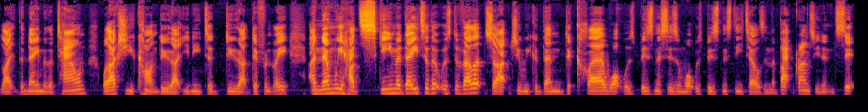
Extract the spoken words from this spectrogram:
like the name of the town. Well, actually, you can't do that. You need to do that differently. And then we had schema data that was developed, so actually we could then declare what was businesses and what was business details in the background, so you didn't sit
